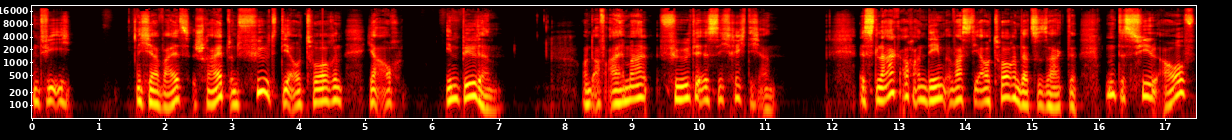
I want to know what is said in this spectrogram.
und wie ich, ich ja weiß, schreibt und fühlt die Autorin ja auch in Bildern. Und auf einmal fühlte es sich richtig an. Es lag auch an dem, was die Autorin dazu sagte, und es fiel auf,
